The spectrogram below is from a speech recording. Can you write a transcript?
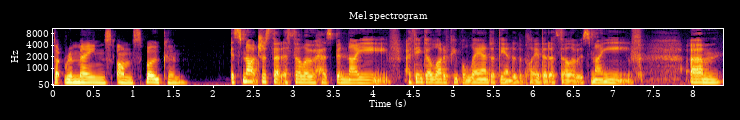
that remains unspoken. It's not just that Othello has been naive. I think a lot of people land at the end of the play that Othello is naive. Um,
